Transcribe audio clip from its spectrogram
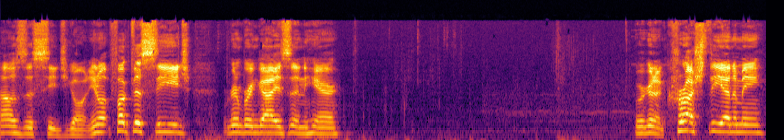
How's this siege going? You know what? Fuck this siege. We're gonna bring guys in here. We're gonna crush the enemy.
